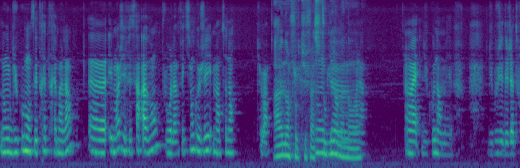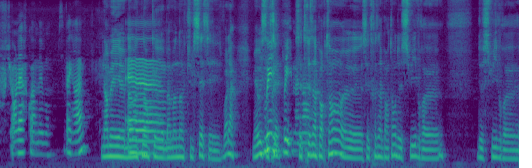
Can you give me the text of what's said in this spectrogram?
Donc du coup, bon, c'est très très malin. Et moi, j'ai fait ça avant pour l'infection que j'ai maintenant, tu vois. ah non, faut que tu fasses tout bien maintenant, hein. voilà. Ouais, du coup, non, mais pff, du coup, j'ai déjà tout foutu en l'air, quoi. Mais bon, c'est pas grave. Non mais bah maintenant que, bah maintenant que tu le sais, c'est voilà. Mais oui, c'est oui, très, oui, très important, euh, c'est très important de suivre, euh, de suivre, euh,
